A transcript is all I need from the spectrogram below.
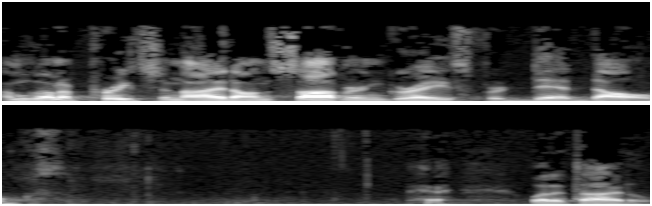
I'm going to preach tonight on sovereign grace for dead dogs. What a title.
